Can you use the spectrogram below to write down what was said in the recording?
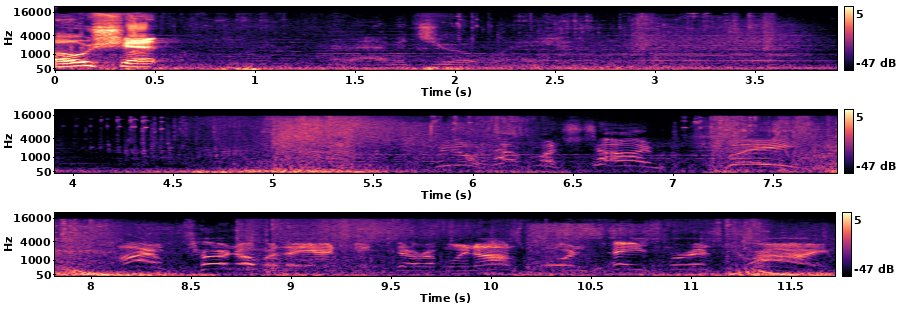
Oh shit. Have it your way. We don't have much time! Please! I'll turn over the anti-serum when Osborn pays for his crimes!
